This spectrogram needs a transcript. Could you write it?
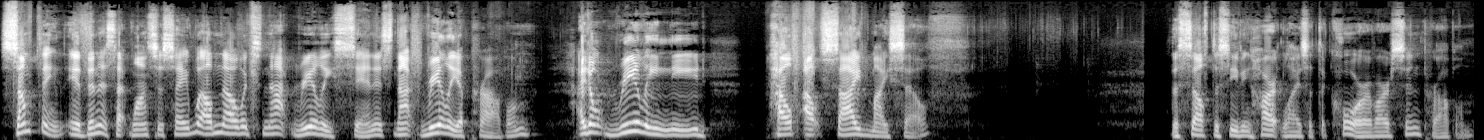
something eh, within us that wants to say, well, no, it's not really sin. It's not really a problem. I don't really need help outside myself. The self deceiving heart lies at the core of our sin problem.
